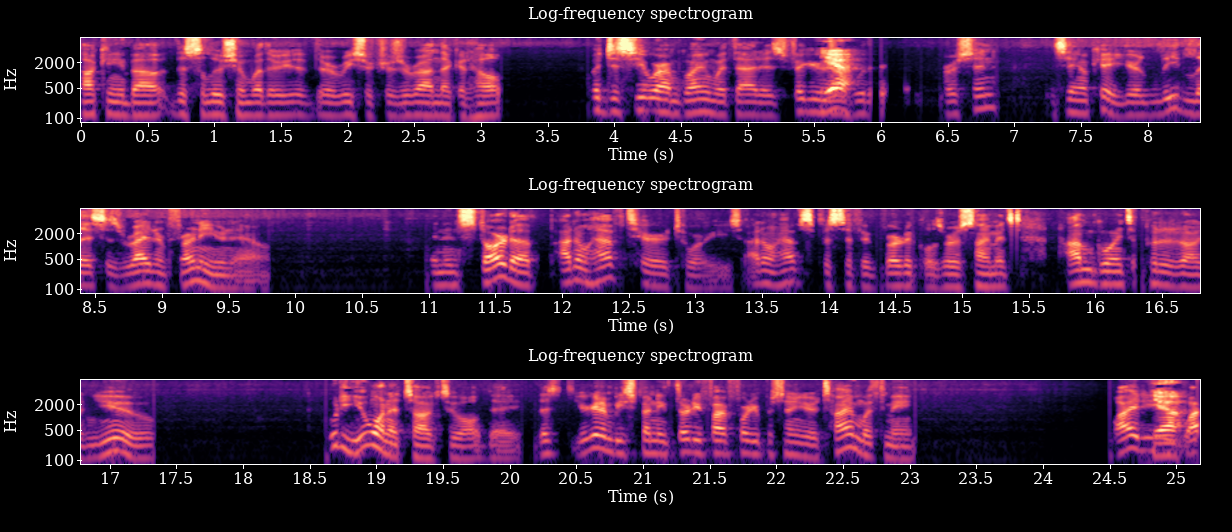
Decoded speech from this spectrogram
talking about the solution, whether there are researchers around that could help. But just see where I'm going with that is figuring yeah. out who the person and saying, okay, your lead list is right in front of you now. And in startup, I don't have territories. I don't have specific verticals or assignments. I'm going to put it on you. Who do you want to talk to all day? This, you're going to be spending 35, 40% of your time with me. Why do you, yeah. why,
